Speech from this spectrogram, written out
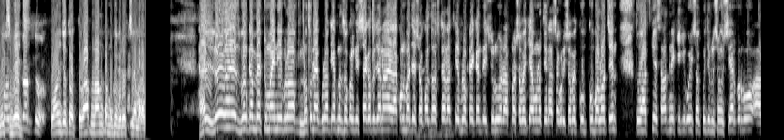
মিক্স ভেজ পঞ্চতত্ত্ব। পঞ্চতত্ত্ব বাপ নামটা মুখে বেরোচ্ছে না hello guys welcome back to my new blog নতুন এক ব্লগে আপনাদের সকলকে স্বাগত জানাই। এখন বাজে সকাল দশটার, আজকের ব্লগটা এখান থেকে শুরু। আর আপনারা সবাই কেমন আছেন? আশা করি সবাই খুব খুব ভালো আছেন। তো আজকে সারাদিনে কি কি করি সবকিছু আপনার সঙ্গে শেয়ার করব। আর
